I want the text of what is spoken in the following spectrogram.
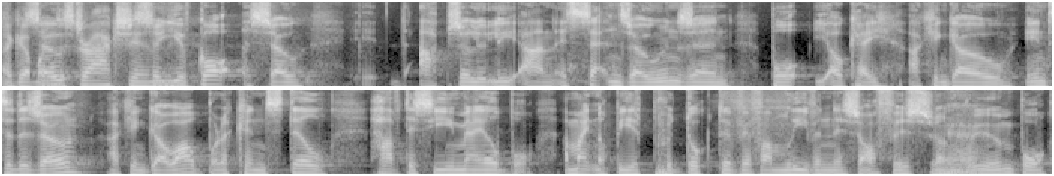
I got my distraction. So you've got so it- absolutely, and it's setting zones, and but okay, I can go into the zone, I can go out, but I can still have this email, but I might not be as productive if I'm leaving this office or Yeah. room, but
